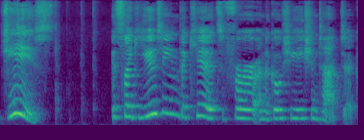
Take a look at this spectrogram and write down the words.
geez, it's like using the kids for a negotiation tactic.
